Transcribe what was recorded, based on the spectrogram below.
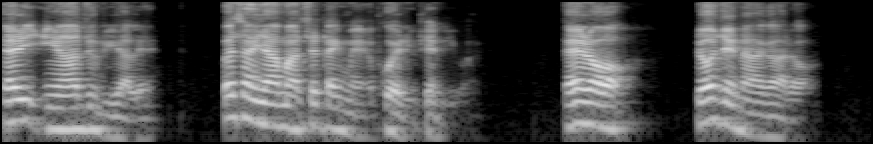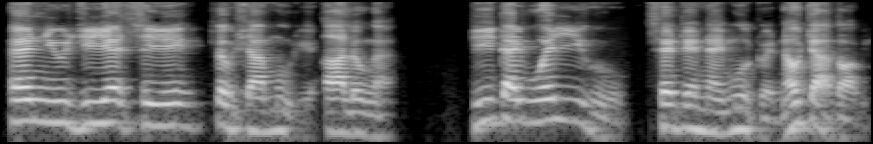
အဲ့ဒီအင်အားစုတွေကလည်းပတ်စံရမှာစစ်တိုက်မဲ့အဖွဲ့တွေဖြစ်နေပါတယ်အဲ့တော့ပြောချင်တာကတော့ NUG ရဲ့စီးလှုပ်ရှားမှုတွေအားလုံးကဒီတိုက်ပွဲကြီးကိုဆက်တင်နိုင်မှုအတွက်နောက်ကျသွားပြီ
